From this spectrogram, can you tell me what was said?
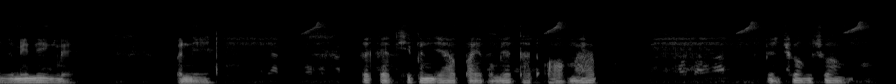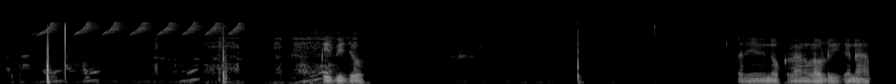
มือไม่นิ่งเลย วันนี้ ถ้าเกิดคลิปมันยาวไป ผมจะตัดออกนะครับ เป็นช่วงช่วงปิดวิดีโอตอนนี้นกกำลังเล่าลือกันนะครับ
